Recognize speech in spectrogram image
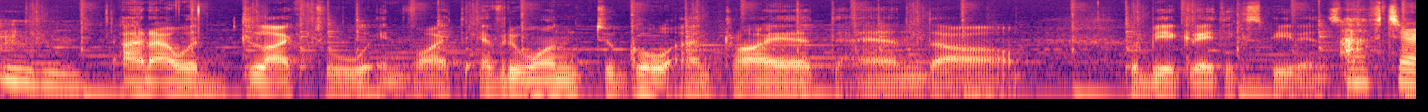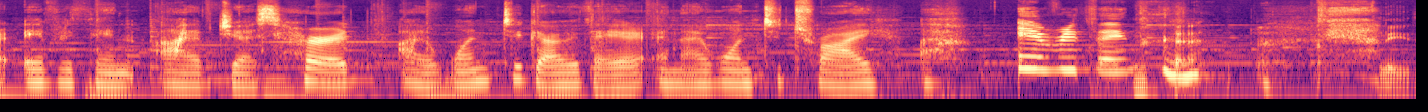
And I would like to invite everyone to go and try it, and uh, it will be a great experience. After everything I've just heard, I want to go there and I want to try uh, everything. Please.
